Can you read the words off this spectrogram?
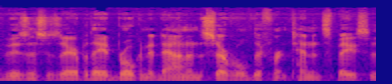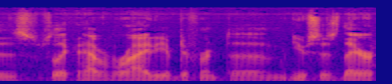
business is there, but they had broken it down into several different tenant spaces, so they could have a variety of different um, uses there.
